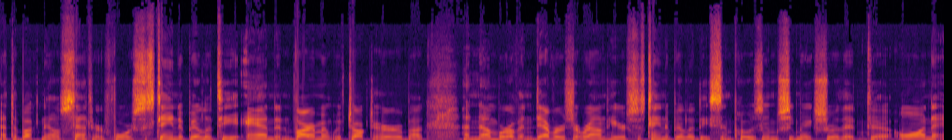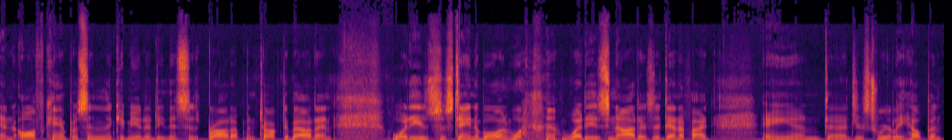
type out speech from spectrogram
at the Bucknell Center for Sustainability and Environment. We've talked to her about a number of endeavors around here, sustainability symposium. She makes sure that uh, on and off campus and in the community, this is brought up and talked about, and what is sustainable and what what is not is identified, and uh, just really helping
